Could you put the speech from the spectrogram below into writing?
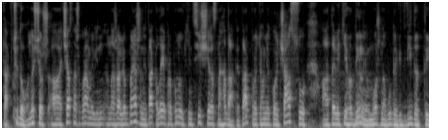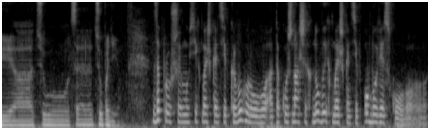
Так, чудово. Ну що ж, а, час нашої програми він на жаль обмежений, так але я пропоную в кінці ще раз нагадати, так протягом якого часу а та в які години можна буде відвідати а, цю це, цю подію. Запрошуємо всіх мешканців Кривого Рогу, а також наших нових мешканців обов'язково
